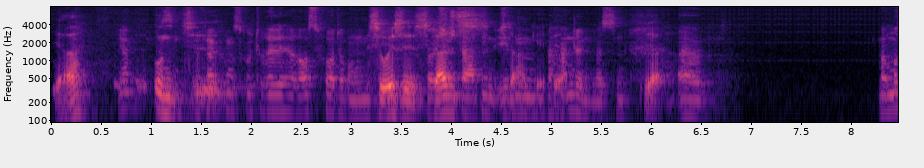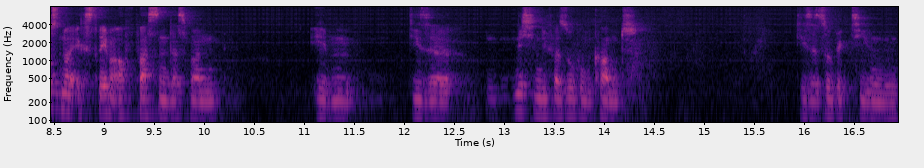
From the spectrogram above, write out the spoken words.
Ja, ja, das und sind bevölkerungskulturelle Herausforderungen, so ist es, die solche Staaten eben stark, behandeln ja. müssen. Ja. Äh, man muss nur extrem aufpassen, dass man eben diese nicht in die Versuchung kommt, diese subjektiven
